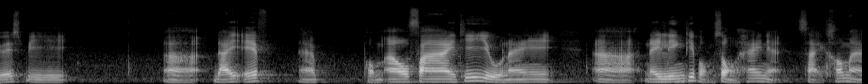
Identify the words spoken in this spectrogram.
USB อ Drive F นะครับผมเอาไฟล์ที่อยู่ในในลิงก์ที่ผมส่งให้เนี่ยใส่เข้ามา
